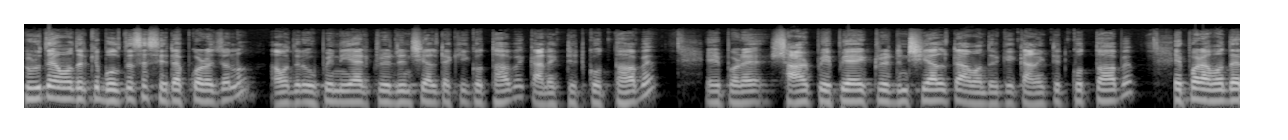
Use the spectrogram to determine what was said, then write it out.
শুরুতে আমাদেরকে বলতেছে সেট আপ করার জন্য। আমাদের ওপেন এয়ার ক্রেডেন্সিয়ালটা কী করতে হবে? কানেক্টেড করতে হবে। এরপরে শার্প এপিআই ক্রেডেন্সিয়ালটা আমাদেরকে কানেক্টেড করতে হবে। এরপর আমাদের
